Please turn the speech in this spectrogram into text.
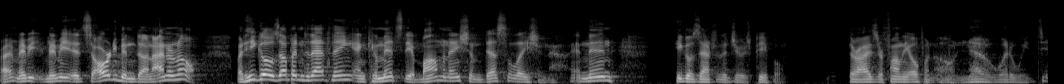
right? Maybe maybe it's already been done. I don't know. But he goes up into that thing and commits the abomination of desolation. And then he goes after the Jewish people. Their eyes are finally open. Oh no, what do we do?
